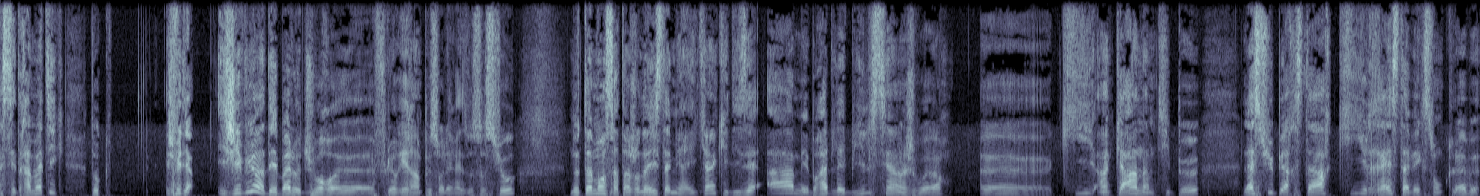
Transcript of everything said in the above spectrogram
c'est dramatique. Donc, je veux dire, j'ai vu un débat l'autre jour euh, fleurir un peu sur les réseaux sociaux, notamment certains journalistes américains qui disaient Ah, mais Bradley Bill, c'est un joueur euh, qui incarne un petit peu la superstar qui reste avec son club.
